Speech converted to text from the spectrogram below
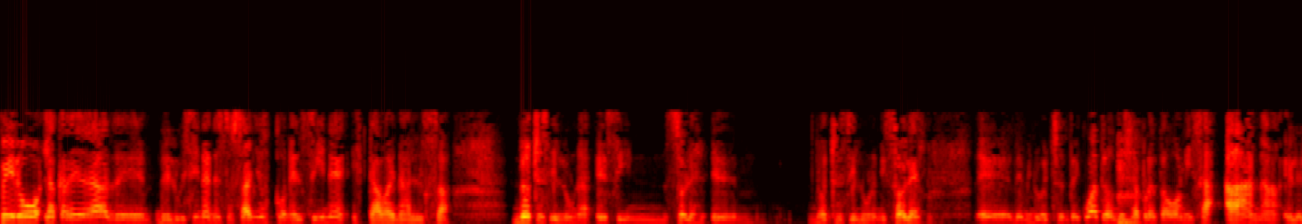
Pero la carrera de, de Luisina en esos años con el cine estaba en alza. Noches sin luna, eh, sin soles, eh, Noches sin luna ni soles eh, de 1984, donde ella protagoniza a Ana, el,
